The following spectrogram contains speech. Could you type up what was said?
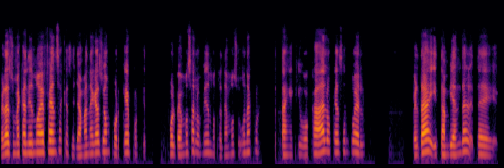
¿Verdad? Es un mecanismo de defensa que se llama negación. ¿Por qué? Porque volvemos a lo mismo. Tenemos una cultura tan equivocada de lo que es el duelo, ¿verdad? Y también de,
